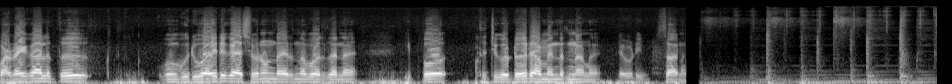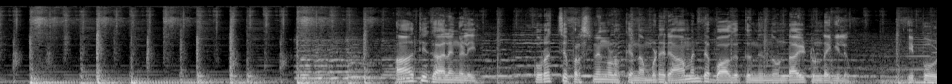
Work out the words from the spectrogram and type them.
പഴയകാലത്ത് പഴയ കാലത്ത് ഗുരുവായൂർ കേശവൻ ഉണ്ടായിരുന്ന പോലെ തന്നെ ഇപ്പോൾ തെച്ചുകോട്ടൂർ രാമേന്ദ്രനാണ് എവിടെയും സ്ഥാനം. ആദ്യകാലങ്ങളിൽ കുറച്ച് പ്രശ്നങ്ങളൊക്കെ നമ്മുടെ രാമന്റെ ഭാഗത്ത് നിന്നുണ്ടായിട്ടുണ്ടെങ്കിലും ഇപ്പോൾ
